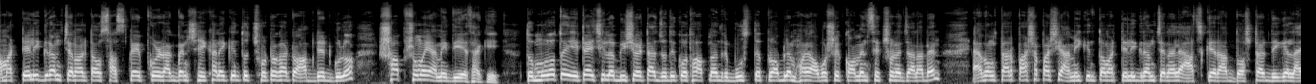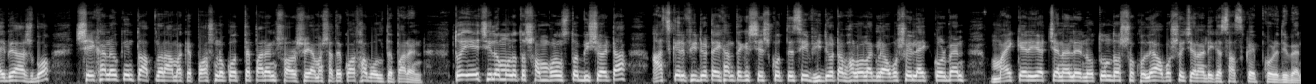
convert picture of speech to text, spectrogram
আমার টেলিগ্রাম চ্যানেলটাও সাবস্ক্রাইব করে রাখবেন। সেখানে কিন্তু ছোটোখাটো আপডেটগুলো সব সময় আমি দিয়ে থাকি। তো মূলত এটাই ছিল বিষয়টা। যদি কোথাও আপনাদের বুঝতে প্রবলেম হয়, অবশ্যই কমেন্ট সেকশনে জানাবেন। এবং তার পাশাপাশি আমি কিন্তু আমার টেলিগ্রাম চ্যানেলে আজকে রাত দশটার দিকে লাইভে আসব। সেখানেও কিন্তু আপনারা আমাকে প্রশ্ন করতে পারেন, সরাসরি আমার সাথে কথা বলতে পারেন। তো এই ছিল মূলত সমস্ত বিষয়টা। আজকের ভিডিওটা এখান থেকে শেষ করতেছি। ভিডিওটা ভালো লাগলে অবশ্যই লাইক করবেন। মাই ক্যারিয়ার চ্যানেলে নতুন দর্শক হলে অবশ্যই চ্যানেলটিকে সাবস্ক্রাইব করে দিবেন।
